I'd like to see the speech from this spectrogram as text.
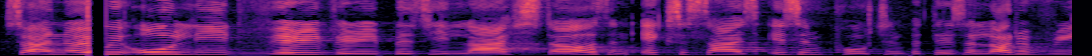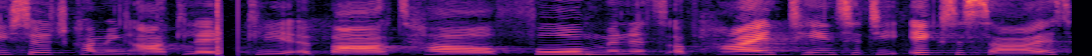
so I know we all lead very, very busy lifestyles, and exercise is important, but there's a lot of research coming out lately about how four minutes of high intensity exercise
